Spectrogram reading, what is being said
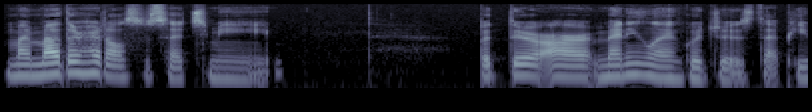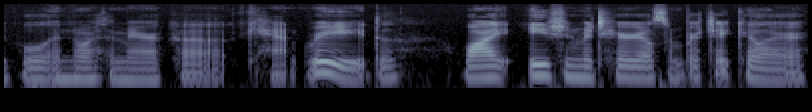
My mother had also said to me, but there are many languages that people in North America can't read. Why Asian materials in particular?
